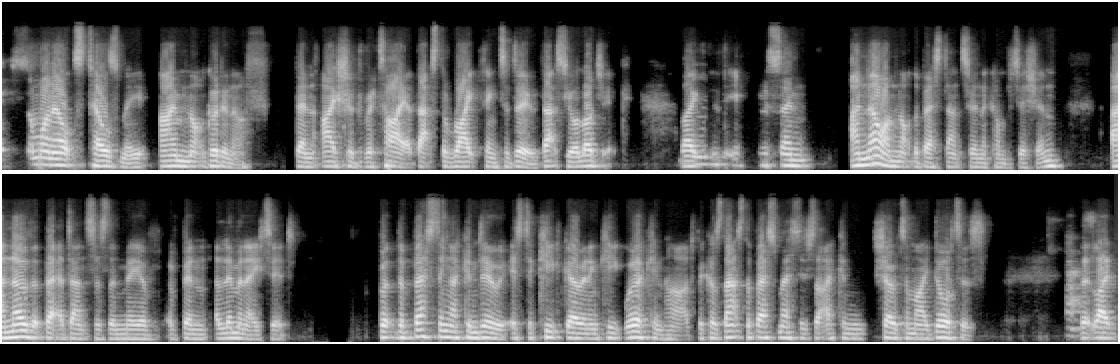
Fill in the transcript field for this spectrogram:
if someone else tells me I'm not good enough, then I should retire. That's the right thing to do. That's your logic. Like, mm. I know I'm not the best dancer in the competition. I know that better dancers than me have, have been eliminated. But the best thing I can do is to keep going and keep working hard because that's the best message that I can show to my daughters. That like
